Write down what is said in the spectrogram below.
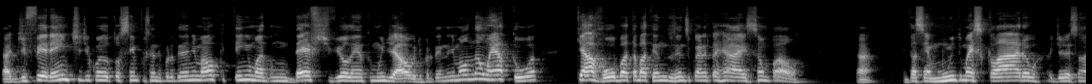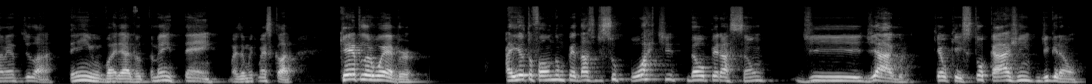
Tá? Diferente de quando eu estou 100% de proteína animal, que tem uma, um déficit violento mundial de proteína animal, não é à toa que a arroba está batendo 240 reais em São Paulo. Tá? Então, assim, é muito mais claro o direcionamento de lá. Tem o variável também? Tem, mas é muito mais claro. Kepler Weber. Aí eu estou falando de um pedaço de suporte da operação de, de agro, que é o que? Estocagem de grão.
